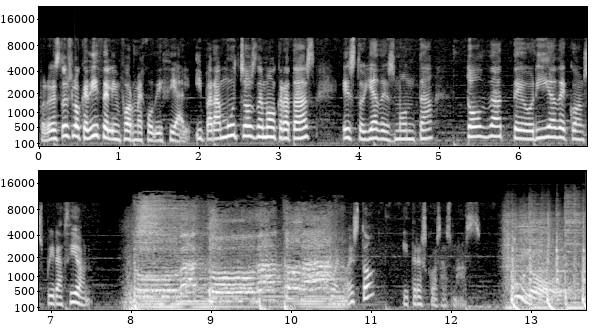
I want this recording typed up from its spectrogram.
pero esto es lo que dice el informe judicial. Y para muchos demócratas esto ya desmonta toda teoría de conspiración. Toda, toda, toda. Bueno, esto y tres cosas más. Uno.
